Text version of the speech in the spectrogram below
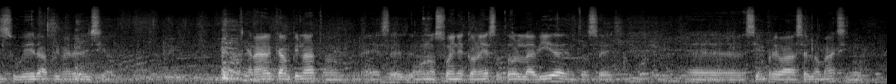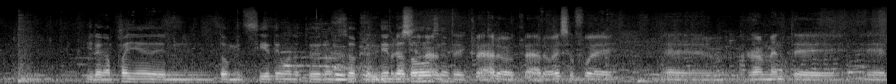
Subir a primera división, ganar el campeonato, uno sueña con eso toda la vida, entonces eh, siempre va a ser lo máximo y la campaña del 2007 cuando estuvieron sorprendiendo a todos. Claro, claro, eso fue eh, realmente eh,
